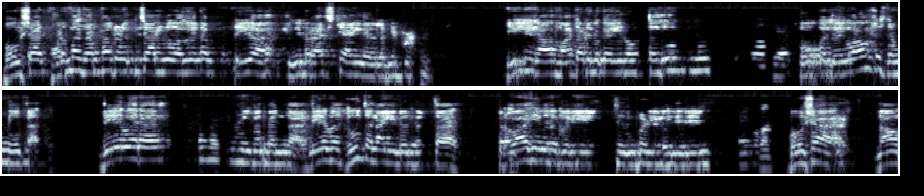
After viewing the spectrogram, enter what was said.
ಬಹುಶಃ ಧರ್ಮ ಧರ್ಮಗಳ ವಿಚಾರಗಳು ಅದೆಲ್ಲ ಈಗ ಇದನ್ನ ರಾಜಕೀಯ ಆಗಿರಲ್ಲ ಬಿಟ್ಬಿಟ್ಟು ಇಲ್ಲಿ ನಾವು ಮಾತಾಡಬೇಕಾಗಿರುವಂತದ್ದು ಒಬ್ಬ ದೈವಾಂಶ ಸಂಹಿತ. ದೇವರ ಬಂದಂತ ದೇವದೂತನಾಗಿ ಬಂದಂತ ಪ್ರವಾದಿಯವರ ಬಗ್ಗೆ ತಿಳ್ಕೊಳ್ಳಿ ಬಂದಿದೆ ಬಹುಶಃ ನಾವು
